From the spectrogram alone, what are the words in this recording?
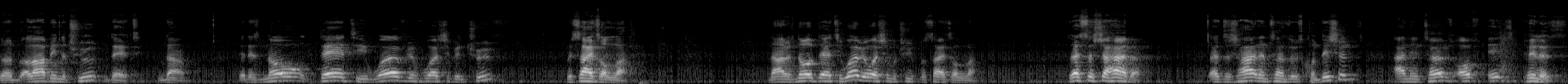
The, Allah being the true deity. No. There is no deity worthy of worship in truth besides Allah. Now there's no deity worthy of worship in truth besides Allah. So that's the Shahada. That's the Shahada in terms of its conditions and in terms of its pillars.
